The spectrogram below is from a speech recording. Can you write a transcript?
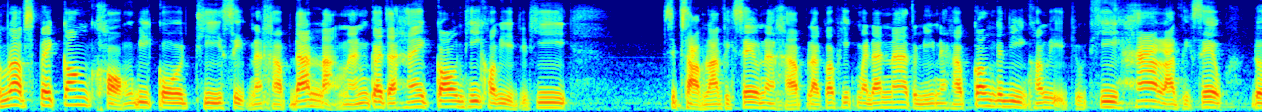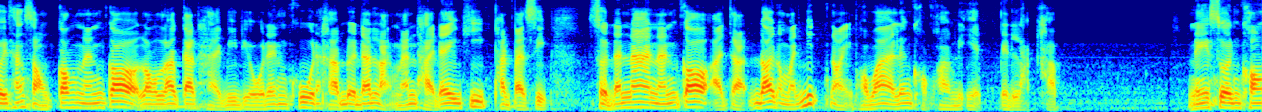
สำหรับสเปคกล้องของ Vigo T10 นะครับ ด้านหลังนั้นก็จะให้กล้องที่ความละเอียดอยู่ที่ 13 ล้านพิกเซลนะครับ แล้วก็พลิกมาด้านหน้าตัวนี้นะครับ กล้องจะยิงความละเอียดอยู่ที่ 5 ล้านพิกเซล โดยทั้ง 2 กล้องนั้นก็รองรับการถ่ายวิดีโอได้ทั้งคู่นะครับ โดยด้านหลังนั้นถ่ายได้ที่ 1080 ส่วนด้านหน้านั้นก็อาจจะด้อยลงมานิดหน่อย เพราะว่าเรื่องของความละเอียดเป็นหลักครับในส่วนของ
